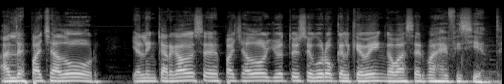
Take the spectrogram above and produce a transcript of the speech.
al despachador y al encargado de ese despachador, yo estoy seguro que el que venga va a ser más eficiente.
